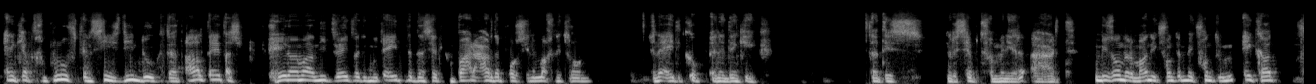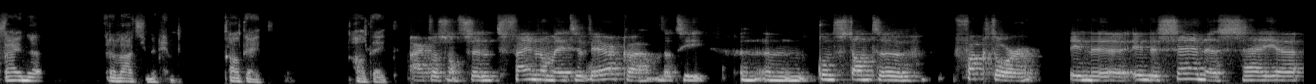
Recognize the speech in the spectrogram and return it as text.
En ik heb het geproefd en sindsdien doe ik dat altijd. Als ik helemaal niet weet wat ik moet eten, dan zet ik een paar aardappels in de magnetron. En dan eet ik op en dan denk ik, dat is recept van meneer Aard. Een bijzondere man. Ik, vond hem, ik, vond hem, ik had een fijne relatie met hem. Altijd. Altijd. Aard was ontzettend fijn om mee te werken. Omdat hij een, een constante factor in de, in de scènes. Hij, eh,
